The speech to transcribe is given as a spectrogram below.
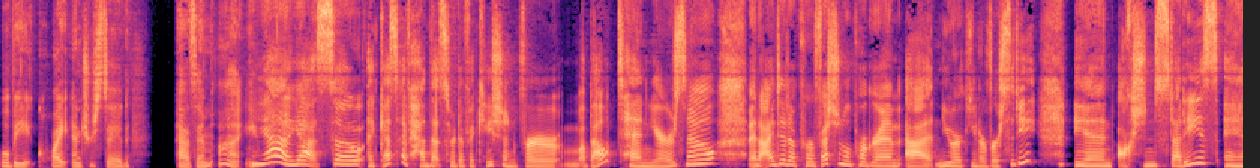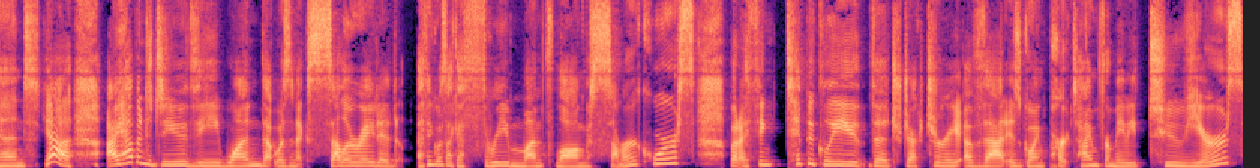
will be quite interested as am I. Yeah, yeah. So I guess I've had that certification for about 10 years now. And I did a professional program at New York University in auction studies. And yeah, I happened to do the one that was an accelerated, I think it was like a three month long summer course. But I think typically the trajectory of that is going part time for maybe two years.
